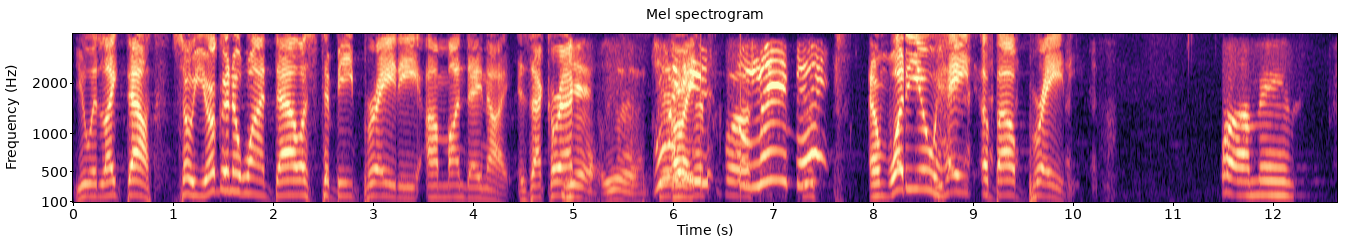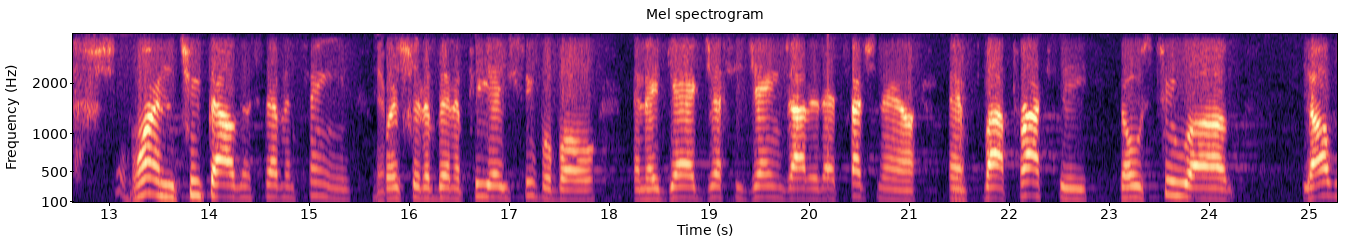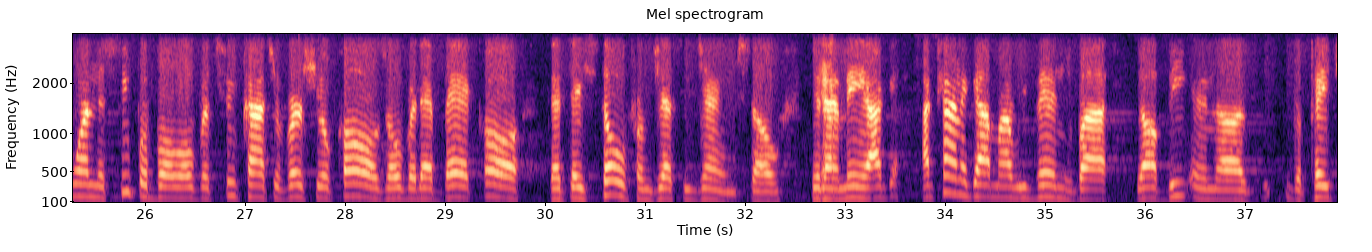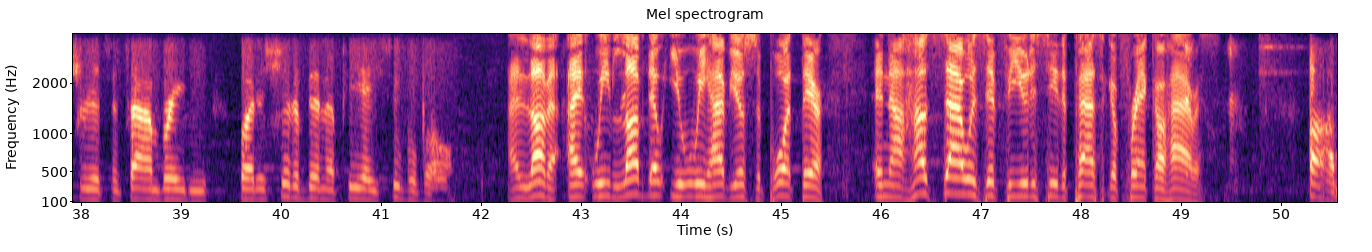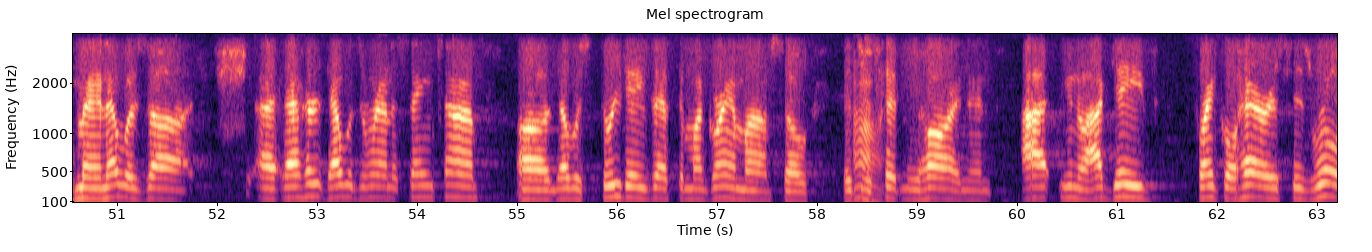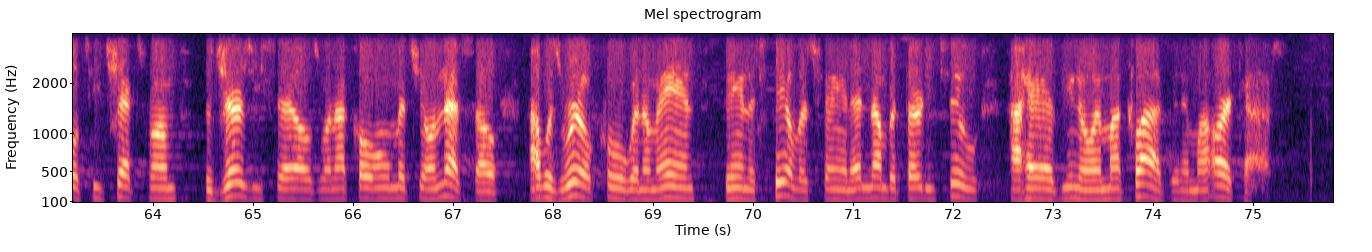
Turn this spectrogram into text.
you would like Dallas. So you're going to want Dallas to beat Brady on Monday night. Is that correct? Yeah, yeah. All right. Just for- And what do you hate about Brady? Well, I mean, one 2017, Yep. where it should have been a PA Super Bowl, and they gagged Jesse James out of that touchdown, and by proxy, those two, uh, y'all won the Super Bowl over two controversial calls over that bad call that they stole from Jesse James. So, you know Yeah. what I mean? I, I kind of got my revenge by y'all beating uh, the Patriots and Tom Brady, but it should have been a PA Super Bowl. I love it. I we love that you we have your support there. And now, how sad was it for you to see the passing of Franco Harris? Oh man, that was uh, uh, that hurt. That was around the same time. Uh, that was three days after my grandma, so it just Oh. hit me hard. And then I, you know, I gave Franco Harris his royalty checks from the jersey sales when I co-owned Mitchell Ness. So I was real cool with him. And being a Steelers fan, that number 32 I have, you know, in my closet in my archives.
